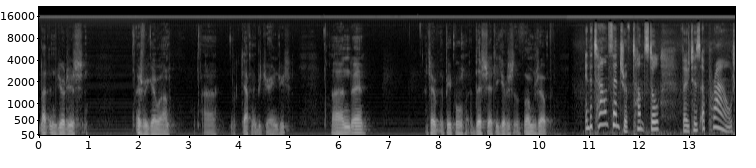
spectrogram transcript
let them judge us as we go on. Uh, there'll definitely be changes. And uh, let's hope the people of this city give us a thumbs up. In the town centre of Tunstall, voters are proud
